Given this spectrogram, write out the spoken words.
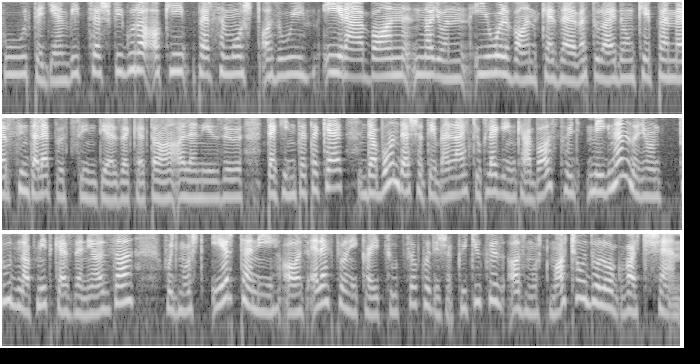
Q-t, egy ilyen vicces figura, aki persze most az új érában nagyon jól van kezelve tulajdonképpen, mert szinte lepöccinti ezeket a, a lenéző tekinteteket, de a Bond esetében látjuk leginkább azt, hogy még nem nagyon tudnak mit kezdeni azzal, hogy most érteni az elektronikai cuccokhoz és a kütyükhöz, az most macsó dolog, vagy sem.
